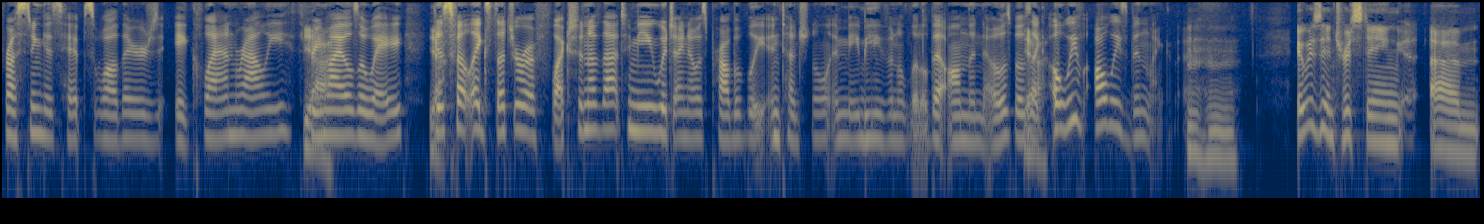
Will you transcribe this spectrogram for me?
thrusting his hips while there's a Klan rally three Yeah. miles away Yeah. just felt like such a reflection of that to me, which I know is probably intentional and maybe even a little bit on the nose. But it was Yeah. like, oh, we've always been like this. hmm It was interesting um,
